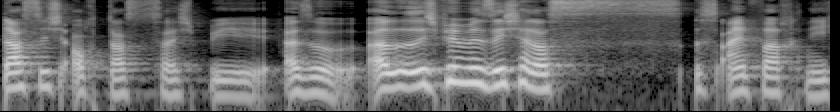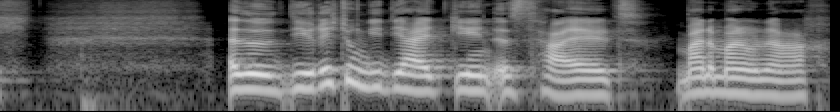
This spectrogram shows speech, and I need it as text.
dass ich auch das zum Beispiel, also, also ich bin mir sicher, dass es einfach nicht, also die Richtung, die die halt gehen, ist halt meiner Meinung nach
